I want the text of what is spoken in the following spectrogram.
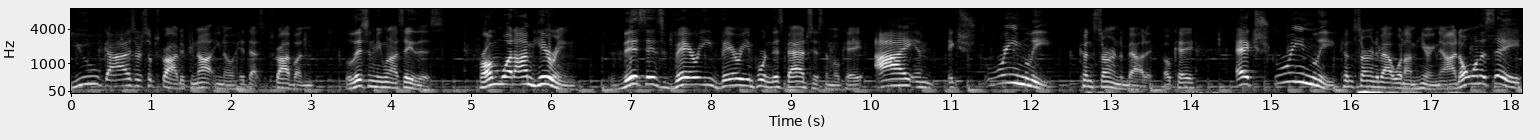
you guys are subscribed, if you're not, you know, hit that subscribe button. Listen to me when I say this. From what I'm hearing, this is very, very important, this badge system, okay? I am extremely concerned about it, okay? Extremely concerned about what I'm hearing. Now, I don't want to say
